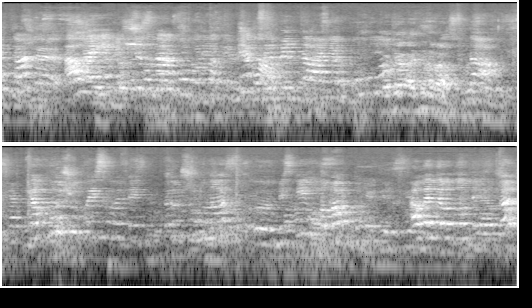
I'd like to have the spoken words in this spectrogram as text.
питання. Але я хочу знати, як це питання було. Один раз Так. висловлюсь. Я хочу висловитись, тому що у нас е, міський голова був, але не одного депутата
